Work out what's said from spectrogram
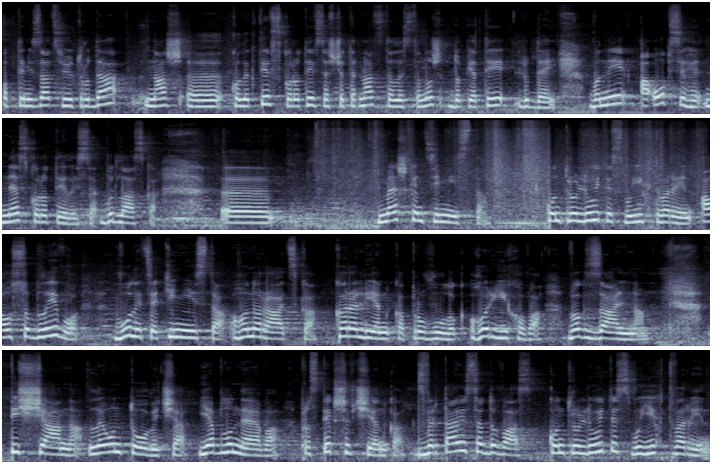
оптимізацією труда наш е, колектив скоротився з 14 листонош до 5 людей. Вони, а обсяги не скоротилися. Будь ласка. е, Мешканці міста, контролюйте своїх тварин, а особливо вулиця Тініста, Гонорацька, Короленка, провулок, Горіхова, Вокзальна, Піщана, Леонтовича, Яблунева, проспект Шевченка. Звертаюся до вас, контролюйте своїх тварин,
